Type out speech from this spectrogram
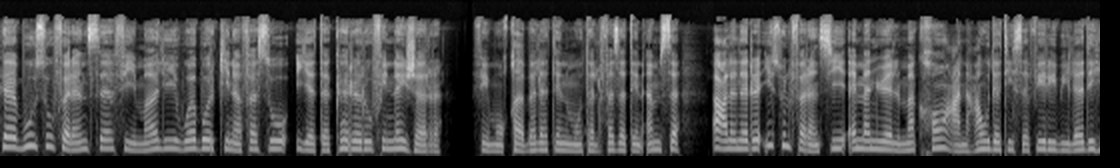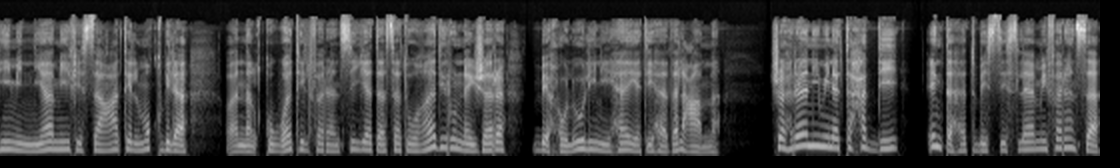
كابوس فرنسا في مالي وبوركينا فاسو يتكرر في النيجر في مقابلة متلفزة أمس أعلن الرئيس الفرنسي إيمانويل ماكرون عن عودة سفير بلاده من نيامي في الساعات المقبلة وأن القوات الفرنسية ستغادر النيجر بحلول نهاية هذا العام. شهران من التحدي انتهت باستسلام فرنسا.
